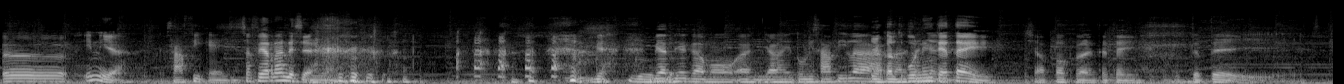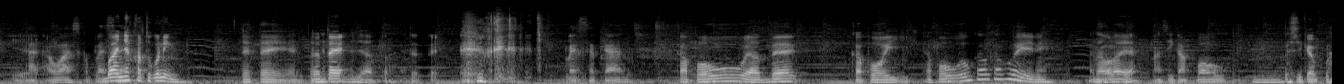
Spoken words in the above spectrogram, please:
eh ini ya? Safi kayaknya. Xavi Hernandez ya biar, biar dia gak mau eh, jangan ditulis Safi lah yang kartu kuning aja. Tete. Siapa peran Tete? Tete Ya. A- awas kepleset banyak kartu kuning Tete ya. Tete. aja apa? Tete kepleset kan Kapou, Welbeck, Kapoi. Kapou, kau Kapoi ini. Nggak tahu lah ya. Masih kapau. Masih kapal.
